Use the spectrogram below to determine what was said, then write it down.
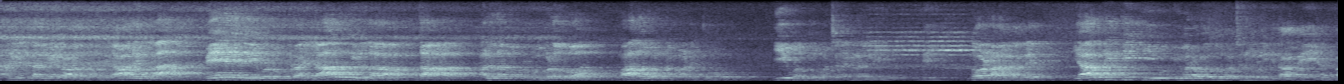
ನನಗಿಂತ ಮೇಲಾದವರು ಯಾರಿಲ್ಲ ಬೇರೆ ದೇವರು ಕೂಡ ಯಾರೂ ಇಲ್ಲ ಅಂತ ಅಲ್ಲಮ ಪ್ರಭುಗಳು ವಾದವನ್ನು ಮಾಡಿತು ಈ ಒಂದು ವಚನಗಳಲ್ಲಿ ಇದೆ. ನೋಡೋಣ ಹಾಗಾದ್ರೆ ಯಾವ ರೀತಿ ಇವರ ಒಂದು ವಚನಗಳು ಇದಾವೆ ಅಂತ?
